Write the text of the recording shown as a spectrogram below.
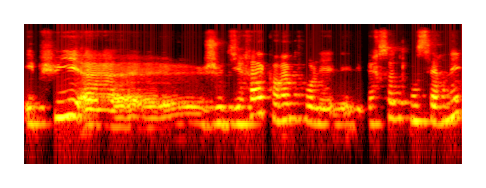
Et puis, euh, je dirais quand même pour les, personnes concernées,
